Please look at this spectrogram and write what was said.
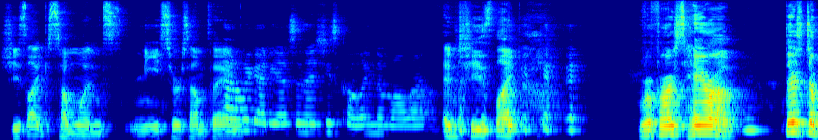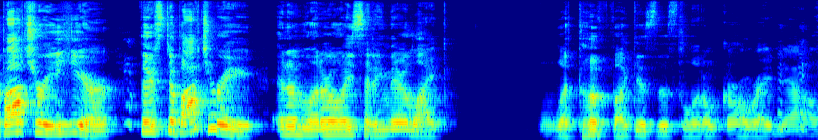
She's like someone's niece or something, oh my god, yes, and then she's calling them all out. and she's like, "Reverse harem. There's debauchery here. There's debauchery." And I'm literally sitting there like, "What the fuck is this little girl right now?"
